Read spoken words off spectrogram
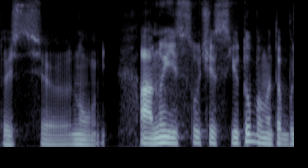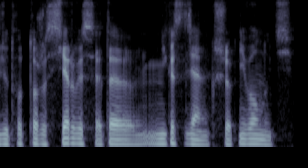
То есть, э, ну... А, ну и в случае с Ютубом это будет вот тоже сервис, это не кастодиальный кошелек, не волнуйтесь.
